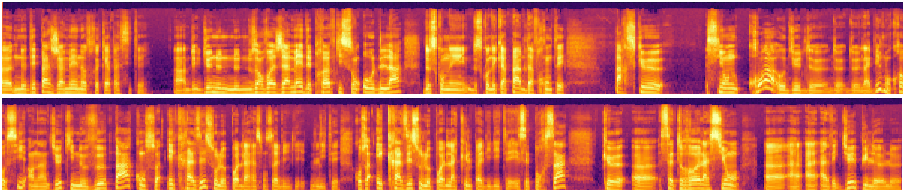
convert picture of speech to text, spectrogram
euh, ne dépassent jamais notre capacité. Hein, Dieu ne nous envoie jamais des preuves qui sont au-delà de ce qu'on est, de ce qu'on est capable d'affronter. Parce que si on croit au Dieu de, de- la Bible, on croit aussi en un Dieu qui ne veut pas qu'on soit écrasé sous le poids de la responsabilité, qu'on soit écrasé sous le poids de la culpabilité. Et c'est pour ça que euh, cette relation euh, avec Dieu et puis le,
